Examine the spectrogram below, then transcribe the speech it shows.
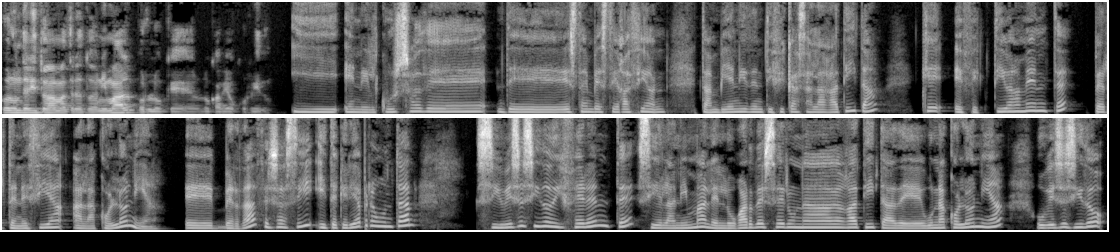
por un delito de maltrato animal por lo que, lo que había ocurrido. Y en el curso de, de esta investigación también identificas a la gatita que efectivamente pertenecía a la colonia. ¿Verdad? ¿Es así? Y te quería preguntar si hubiese sido diferente, si el animal, en lugar de ser una gatita de una colonia, hubiese sido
